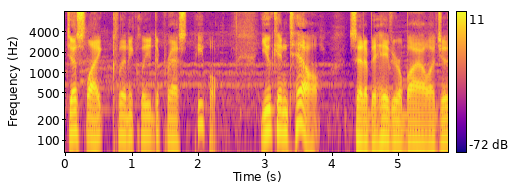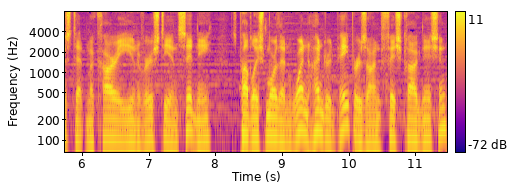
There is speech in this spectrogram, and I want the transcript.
just like clinically depressed people. You can tell, said a behavioral biologist at Macquarie University in Sydney, has published more than 100 papers on fish cognition.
